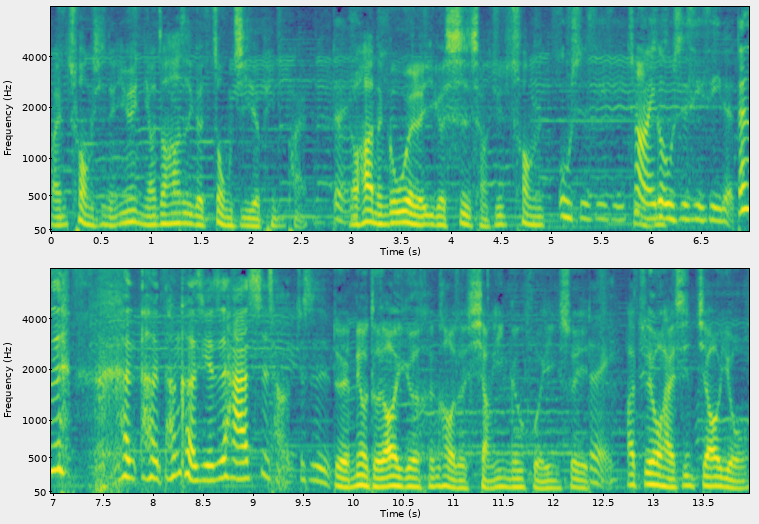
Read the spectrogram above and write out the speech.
蛮创新的，因为你要知道它是一个重机的品牌，对，然后它能够为了一个市场去创五十 CC，创了一个五十 CC 的，但是很很很可惜的是，它市场就是对没有得到一个很好的响应跟回应，所以对它最后还是交由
